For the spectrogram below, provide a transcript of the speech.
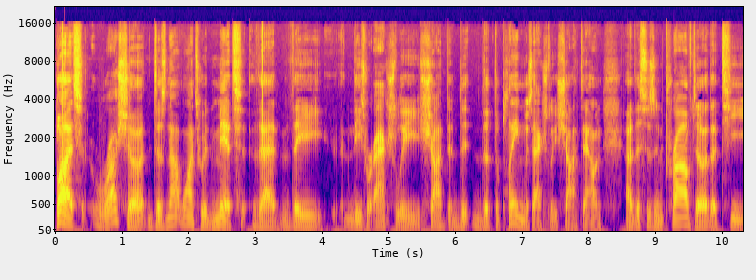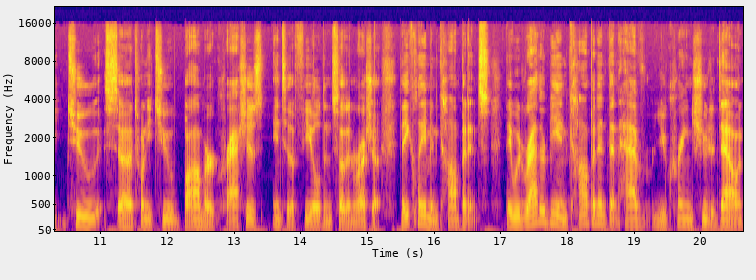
But Russia does not want to admit that they these were actually shot that the, the, plane was actually shot down. Uh, this is in Pravda. The T-22 uh, bomber crashes into the field in southern Russia. They claim incompetence. They would rather be incompetent than have Ukraine shoot it down.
